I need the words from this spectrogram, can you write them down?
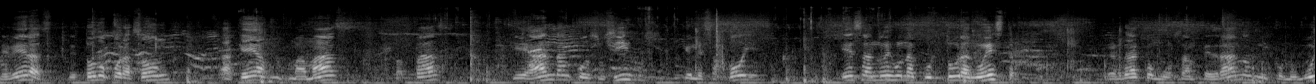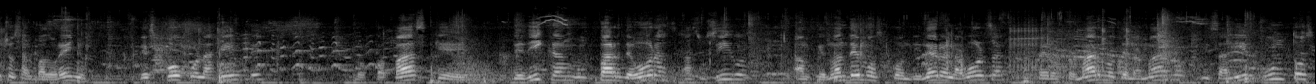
de veras, de todo corazón, a aquellas mamás, papás que andan con sus hijos, que les apoyen. Esa no es una cultura nuestra, ¿verdad? Como sanpedranos ni como muchos salvadoreños. Es poco la gente, los papás que dedican un par de horas a sus hijos aunque no andemos con dinero en la bolsa, pero tomarlos de la mano y salir juntos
